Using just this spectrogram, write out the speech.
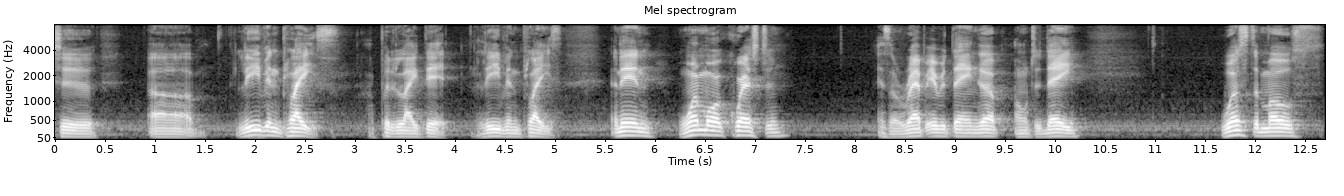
to uh, leave in place. I'll put it like that leave in place. And then one more question as I wrap everything up on today. What's the most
